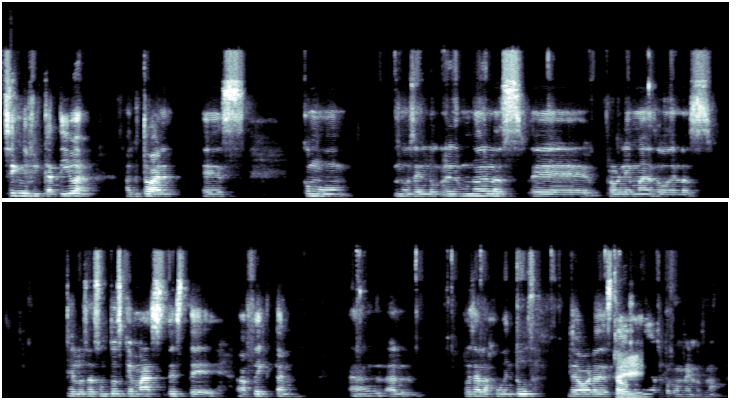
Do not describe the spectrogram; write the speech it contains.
significativa actual. Es como, no sé, lo- eh, uno de los eh, problemas o de los, de los asuntos que más este, afectan al, al, pues a la juventud de ahora de Estados Sí, Unidos, por lo menos, ¿no?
